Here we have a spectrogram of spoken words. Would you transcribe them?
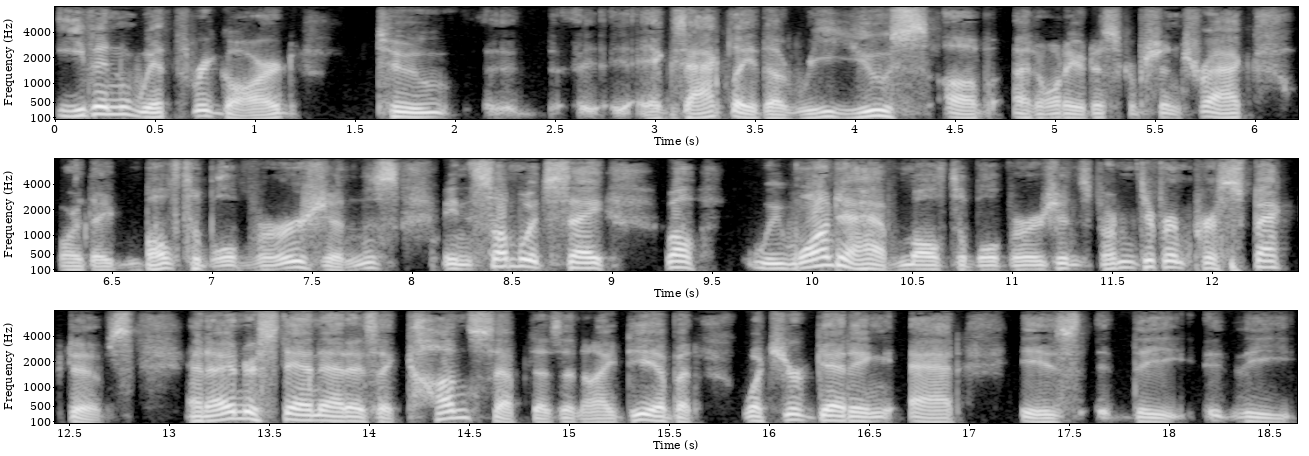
even with regard to uh, exactly the reuse of an audio description track or the multiple versions. I mean, some would say, well, we want to have multiple versions from different perspectives. And I understand that as a concept, as an idea, but what you're getting at is the, the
